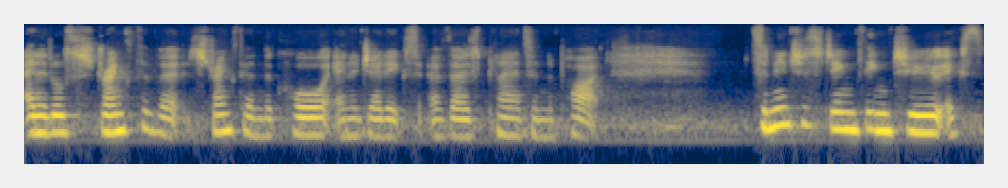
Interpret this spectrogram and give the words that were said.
and it'll strengthen the, strengthen the core energetics of those plants in the pot. It's an interesting thing to ex-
